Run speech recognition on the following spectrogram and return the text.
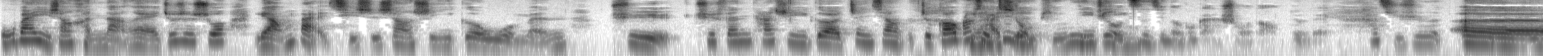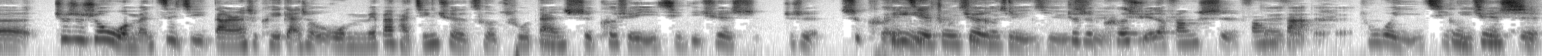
五百以上很难哎，就是说两百其实上是一个我们去区分它是一个正向的，就高频还是这种频率只有。自己能够感受到，对不对？它其实呃，就是说我们自己当然是可以感受，我们没办法精确的测出，但是科学仪器的确是就是是可以借助一些就科学仪器就是科学的方式方法，对对通过仪器的确是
